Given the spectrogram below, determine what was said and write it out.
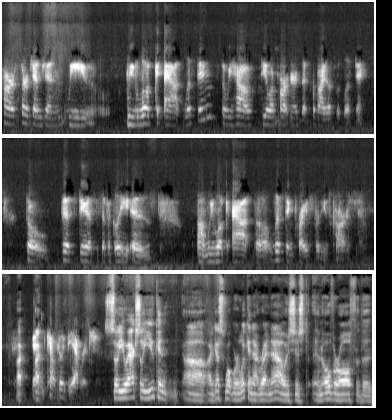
car search engine, we we look at listings. So we have dealer partners that provide us with listings. So this data specifically is um, we look at the listing price for these cars I, and I, calculate the average. so you actually you can uh, I guess what we're looking at right now is just an overall for the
